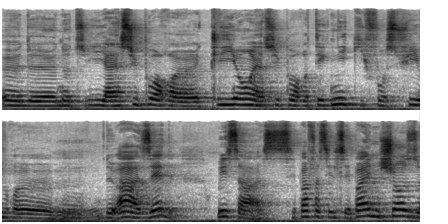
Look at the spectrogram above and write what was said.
de notre, il y a un support client et un support technique qu'il faut suivre mm. de A à Z. Oui, ça, c'est pas facile. C'est pas une chose.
